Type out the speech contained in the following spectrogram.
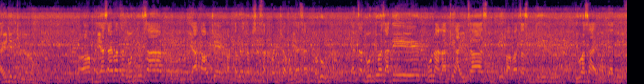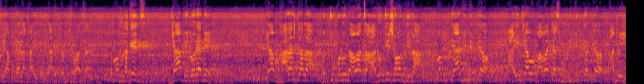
आयोजित केलेलं होतं. भैयासाहेबाचं दोन दिवसा या गावचे कर्तव्यदक्ष सरपंच भैयासाहेब कडू यांचा दोन दिवस आधी फोन आला की आईचा स्मृती बाबाचा स्मृती दिवस आहे मग त्या दिवशी आपल्याला काहीतरी कार्यक्रम ठेवायचा आहे. तर मग लगेच ज्या बेलोऱ्याने या महाराष्ट्राला बच्चू कडू नावाचा आरोग्यसेवक दिला मग त्यानिमित्त आईच्या व बाबाच्या स्मृतिप्रित्यर्थ आम्ही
